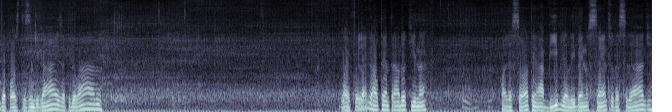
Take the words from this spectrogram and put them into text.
Depósitos de gás aqui do lado. Ué, foi legal ter entrado aqui, né? Olha só, tem a Bíblia ali bem no centro da cidade.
